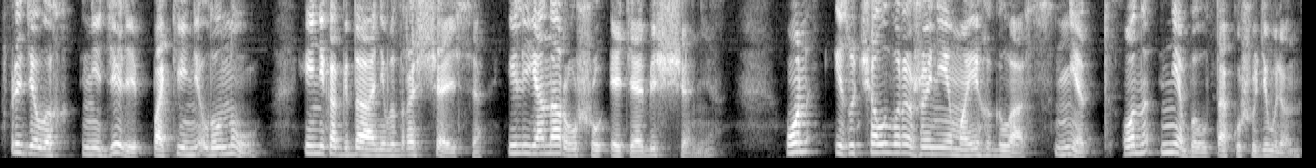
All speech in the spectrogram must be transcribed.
В пределах недели покинь Луну и никогда не возвращайся, или я нарушу эти обещания. Он изучал выражение моих глаз. Нет, он не был так уж удивлен.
